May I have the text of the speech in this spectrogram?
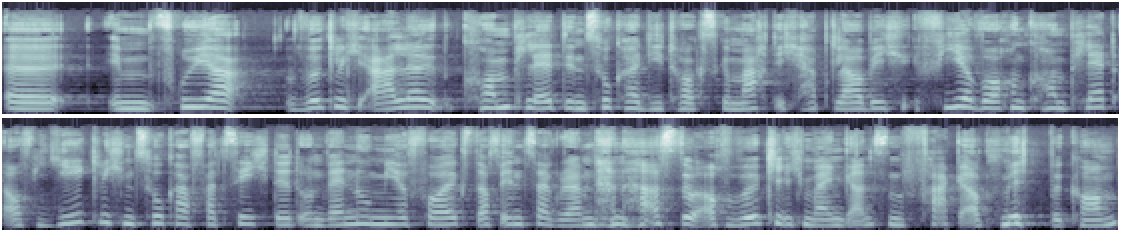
äh, im Frühjahr wirklich alle komplett den Zuckerdetox gemacht. Ich habe, glaube ich, vier Wochen komplett auf jeglichen Zucker verzichtet. Und wenn du mir folgst auf Instagram, dann hast du auch wirklich meinen ganzen Fuck-up mitbekommen,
